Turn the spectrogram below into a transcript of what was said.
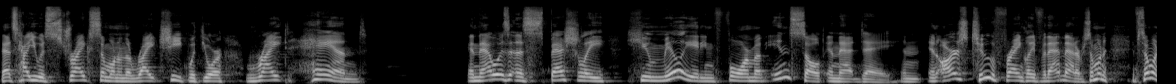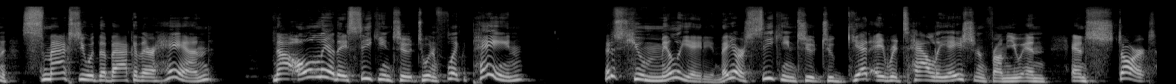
That's how you would strike someone on the right cheek with your right hand. And that was an especially humiliating form of insult in that day. And, and ours too, frankly, for that matter. If someone, if someone smacks you with the back of their hand, not only are they seeking to, to inflict pain, that is humiliating. They are seeking to, to get a retaliation from you and, and start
